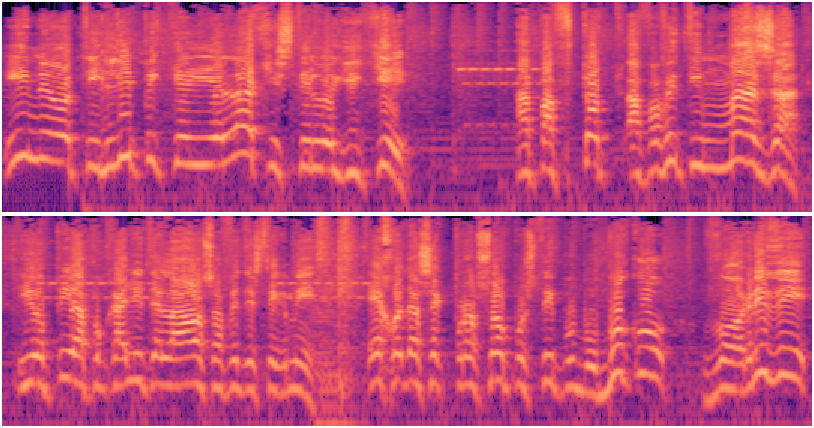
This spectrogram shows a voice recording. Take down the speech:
είναι ότι λείπει και η ελάχιστη λογική από, αυτό, από αυτή τη μάζα η οποία αποκαλείται λαός αυτή τη στιγμή έχοντας εκπροσώπους τύπου Μπουμπούκου, Βορύδη,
